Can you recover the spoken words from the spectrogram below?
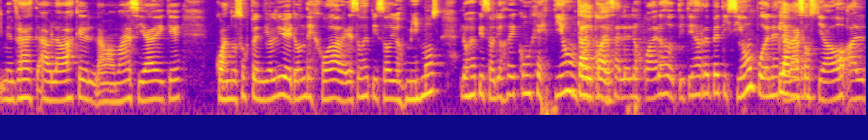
mientras hablabas que la mamá decía de que cuando suspendió el biberón dejó de haber esos episodios mismos, los episodios de congestión, Tal cual. los cuadros de otitis a repetición pueden estar asociados al,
